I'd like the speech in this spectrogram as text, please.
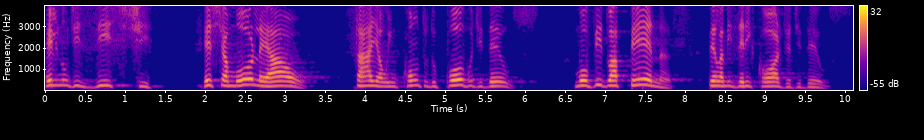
ele não desiste. Este amor leal sai ao encontro do povo de Deus, movido apenas pela misericórdia de Deus,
